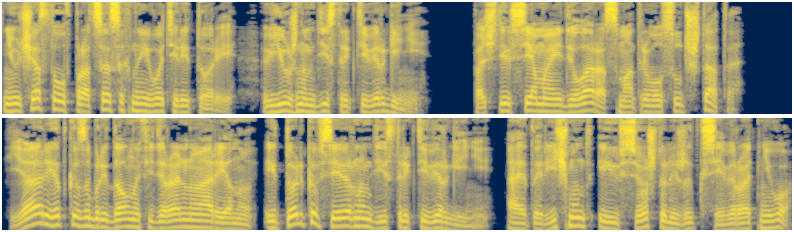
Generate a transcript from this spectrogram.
не участвовал в процессах на его территории, в Южном дистрикте Виргинии. Почти все мои дела рассматривал суд штата. Я редко забредал на федеральную арену и только в северном дистрикте Виргинии, а это Ричмонд и все, что лежит к северу от него.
